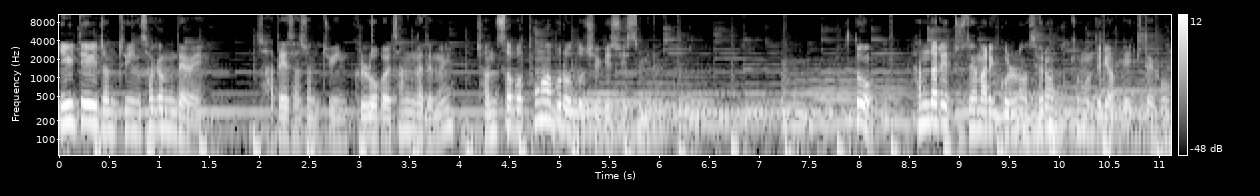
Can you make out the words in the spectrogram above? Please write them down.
1대1 전투인 서경대회, 4대4 전투인 글로벌 상가 등을 전 서버 통합으로도 즐길 수 있습니다. 또 한 달에 두세 마리꼴로 새로운 포켓몬들이 업데이트되고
